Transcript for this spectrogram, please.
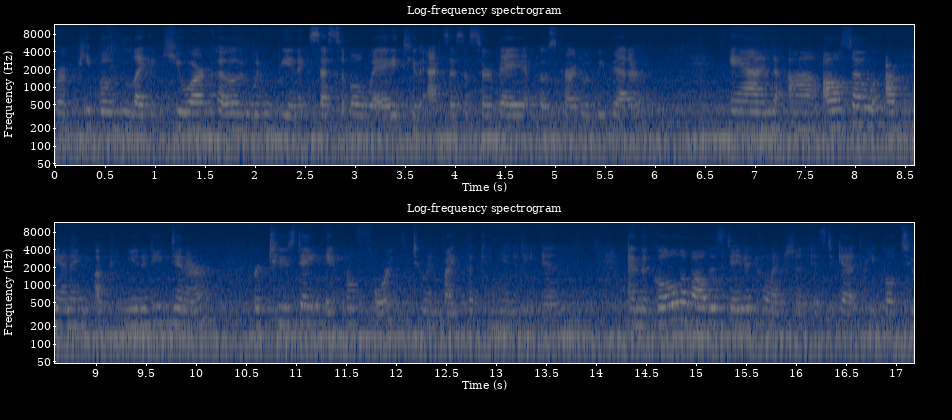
for people who like a QR code wouldn't be an accessible way to access a survey, a postcard would be better. And uh, also are planning a community dinner for Tuesday, April 4th to invite the community. And the goal of all this data collection is to get people to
